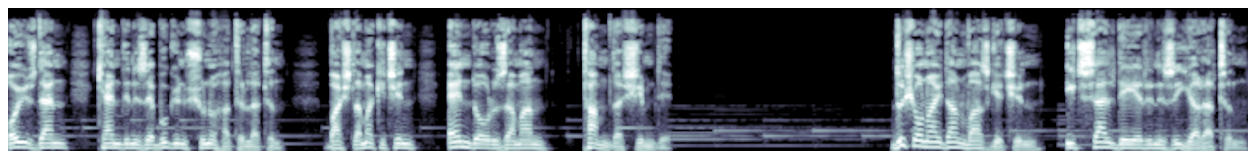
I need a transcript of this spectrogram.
O yüzden kendinize bugün şunu hatırlatın. Başlamak için en doğru zaman tam da şimdi. Dış onaydan vazgeçin, içsel değerinizi yaratın.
